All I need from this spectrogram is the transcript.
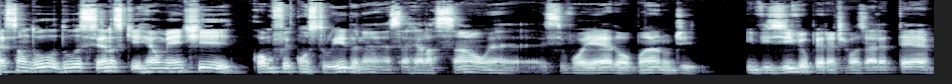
é, são duas cenas que realmente, como foi construída né, essa relação, é, esse voyeur do Albano de invisível perante a Rosália até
